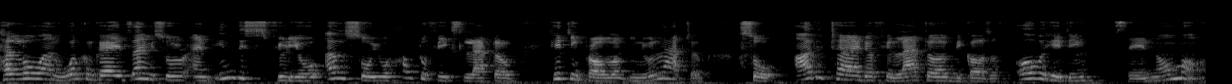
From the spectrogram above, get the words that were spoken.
Hello and welcome guys, I'm Isur and in this video I will show you how to fix laptop heating problem in your laptop. So are you tired of your laptop because of overheating? Say no more.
